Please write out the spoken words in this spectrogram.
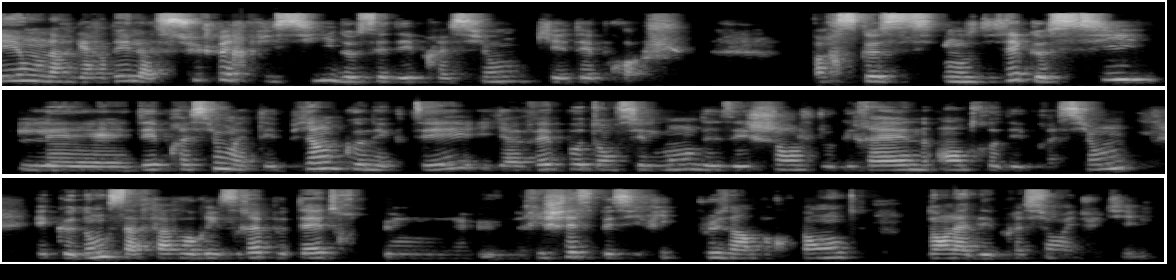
Et on a regardé la superficie de ces dépressions qui étaient proches. Parce qu'on se disait que si les dépressions étaient bien connectées, il y avait potentiellement des échanges de graines entre dépressions et que donc ça favoriserait peut-être une, une richesse spécifique plus importante dans la dépression étudiée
